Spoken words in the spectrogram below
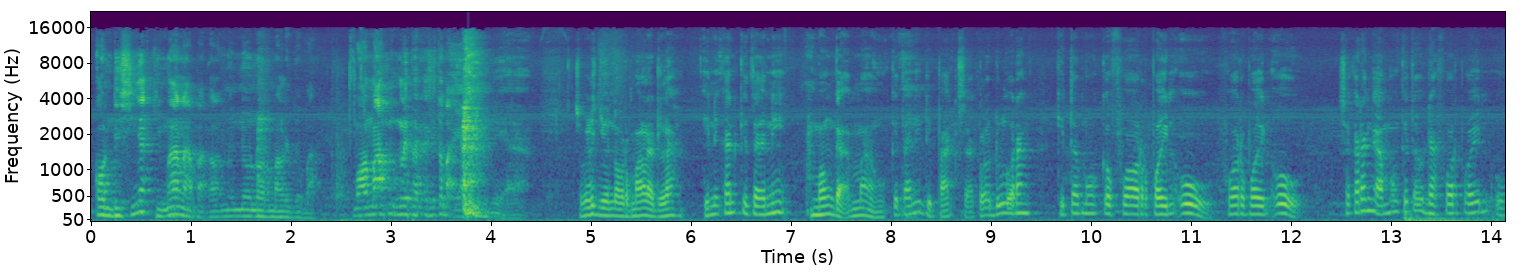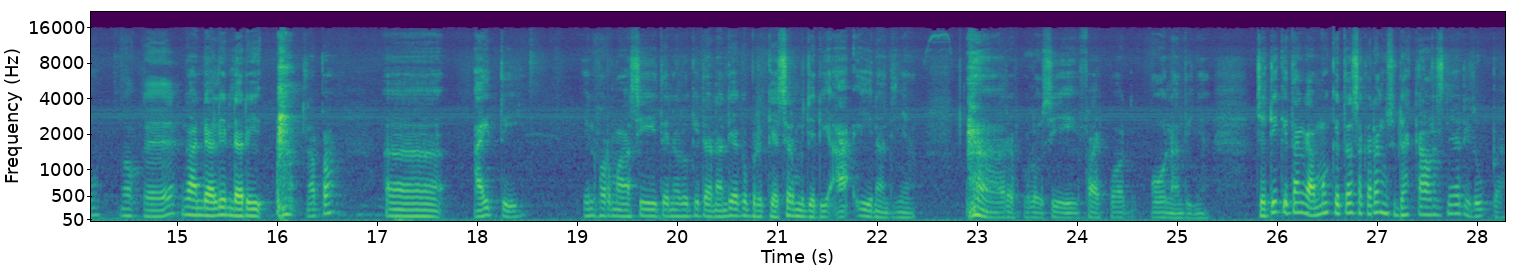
Kondisinya gimana Pak kalau new normal itu Pak? Mohon maaf melebar ke situ Pak ya. ya. Sebenarnya new normal adalah ini kan kita ini mau nggak mau kita ini dipaksa. Kalau dulu orang kita mau ke 4.0, 4.0. Sekarang nggak mau kita udah 4.0. Oke. ngandalin dari apa eh, IT informasi teknologi dan nanti aku bergeser menjadi AI nantinya revolusi 5.0 nantinya jadi kita nggak mau kita sekarang sudah colors-nya dirubah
